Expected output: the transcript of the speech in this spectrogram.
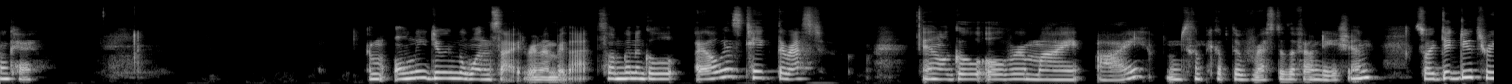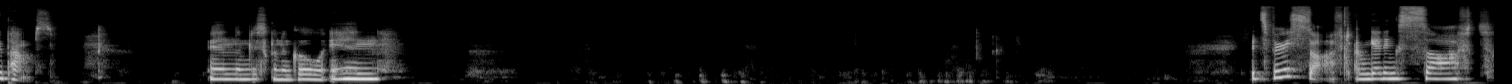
Okay. I'm only doing the one side, remember that. So I'm gonna go, I always take the rest and I'll go over my eye. I'm just gonna pick up the rest of the foundation. So I did do three pumps. And I'm just gonna go in. It's very soft. I'm getting soft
